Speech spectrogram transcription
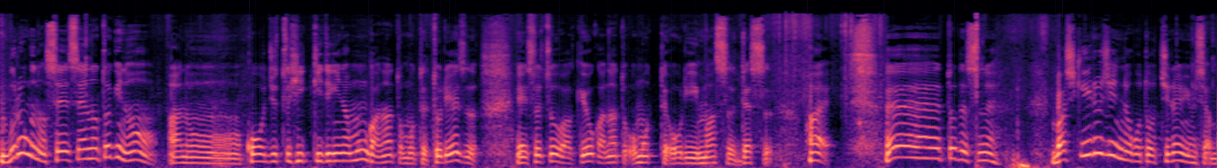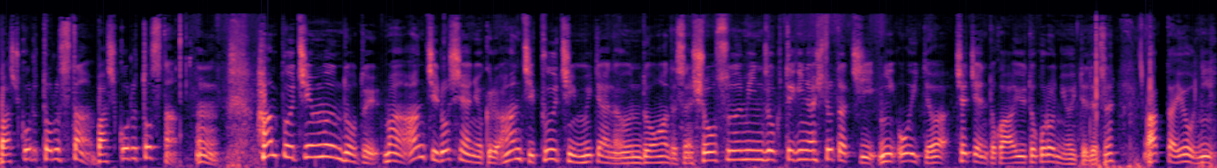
ブログの生成の時の、あのー、口述筆記的なもんかなと思って、とりあえず、えー、そいつを分けようかなと思っておりますです。はい。えー、っとですね、バシキール人のことをちなみに見ました。バシコルトルスタン、バシコルトスタン。うん。反プーチン運動という、まあ、アンチロシアにおけるアンチプーチンみたいな運動がですね、少数民族的な人たちにおいては、チェチェンとかああいうところにおいてですね、あったように、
